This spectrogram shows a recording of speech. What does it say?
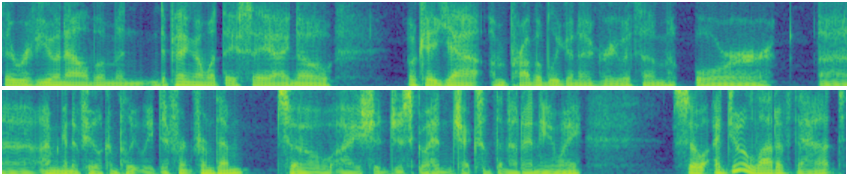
if they review an album, and depending on what they say, I know, okay, yeah, I'm probably going to agree with them, or uh, I'm going to feel completely different from them. So I should just go ahead and check something out anyway. So I do a lot of that.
